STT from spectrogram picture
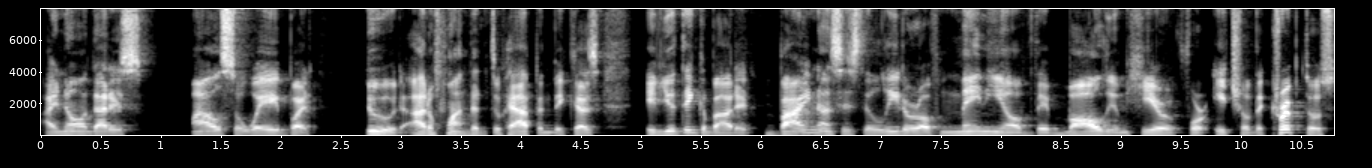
I know that is miles away, but dude, I don't want that to happen because if you think about it, Binance is the leader of many of the volume here for each of the cryptos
